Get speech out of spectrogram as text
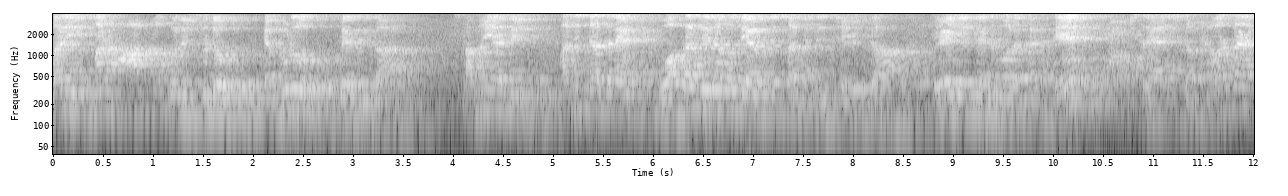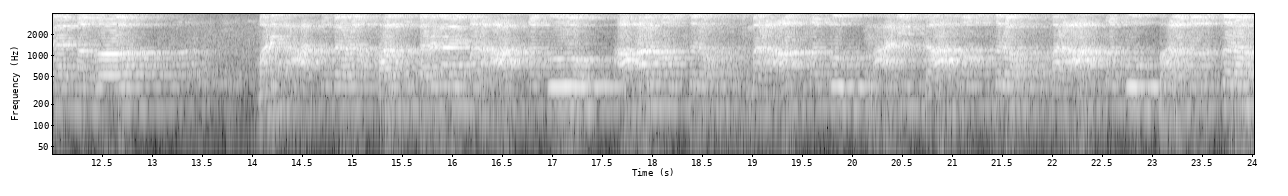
మరి మన ఆత్మ పురుషుడు ఎప్పుడు పెరుగుతారు సమయది అందుచేతనే ఒక దినము దేవుని సన్నిధి చేయుట. ఏడు దినముల కంటే శ్రేష్టం. ఎవరు పెరగాలి మనలో మనకి ఆత్మ బలము పెరగాలి. మన ఆత్మకు ఆహారం అవసరం. మన ఆత్మకు భారీ దాహం అవసరం. మన ఆత్మకు బలం అవసరం.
